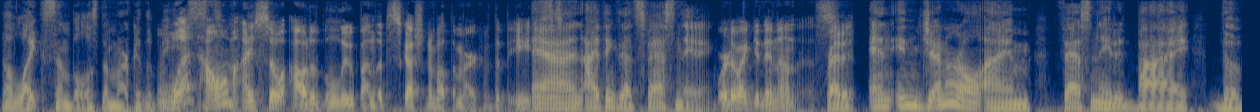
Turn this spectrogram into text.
the like symbol, is the mark of the beast. What? How am I so out of the loop on the discussion about the mark of the beast? And I think that's fascinating. Where do I get in on this? Reddit. And in general, I'm fascinated by the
